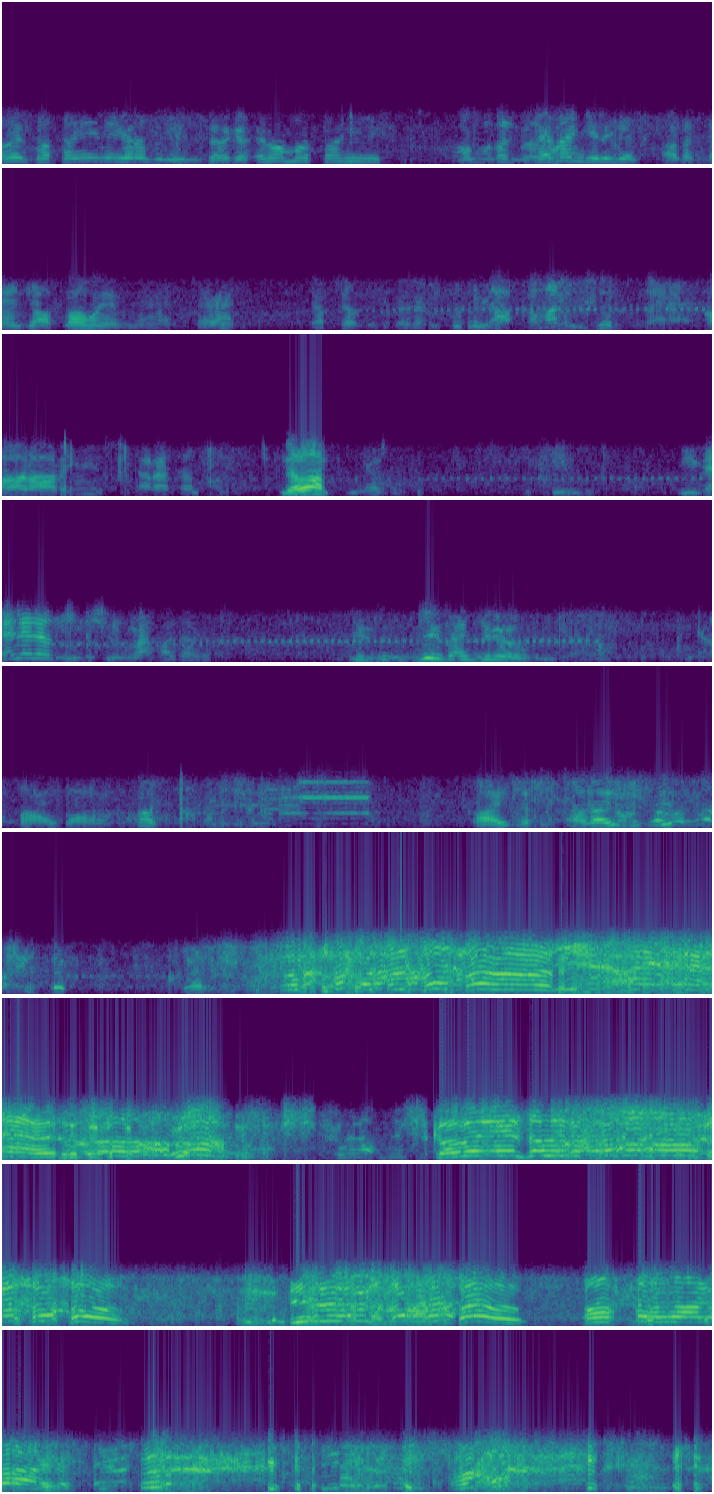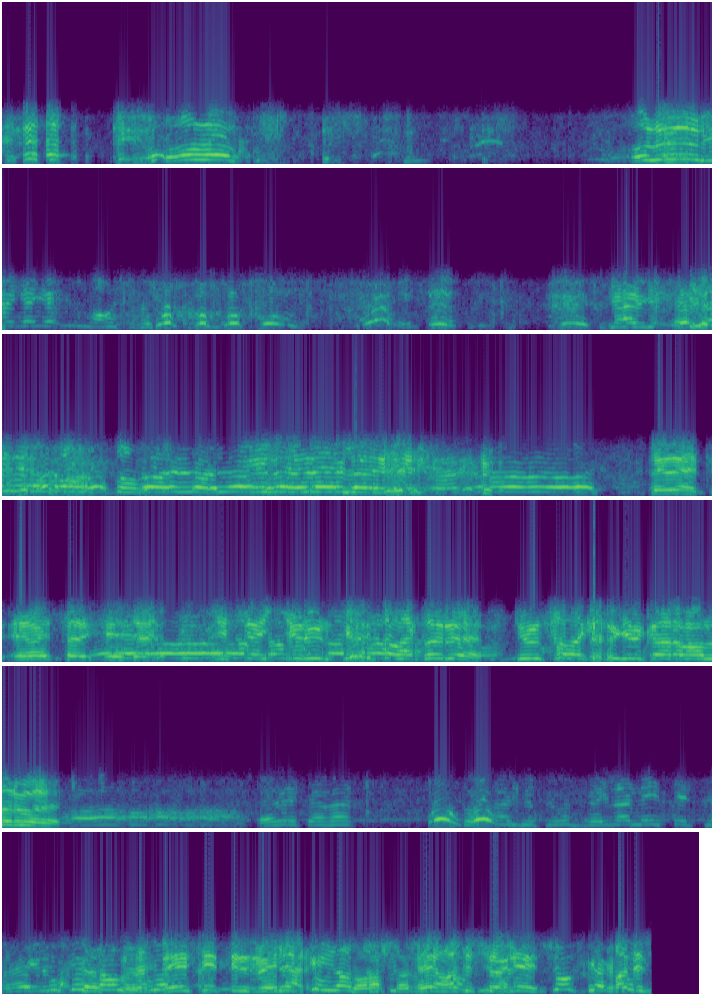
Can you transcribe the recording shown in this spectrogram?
Samet battaniyeyle yer hazırlıyoruz Serkan. Hemen da Hemen geleceğim. Adaş bence atlamayın be. Evet. Yapacağız dedik öyle. Ya kapat mısın? Ağır ağır iniyoruz. Yaratan. Devam. El ele tutuşuruz lan. Hadi hadi. Gir ben giriyorum. Hayda. Haydi. Aday. Kameraya salın. Yürü. Aslanlar. Oğlum. Onur. Gel gel. Evet, evet seyirciler. İşte günün, günün salakları, günün kahramanları mı? Evet evet. Beyler ne hissettiniz? Ne hissettiniz beyler? E hadi söyleyin. Hadi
